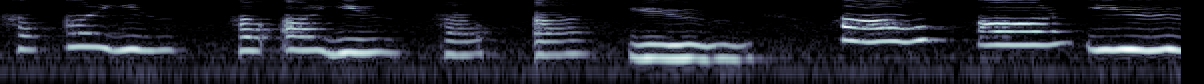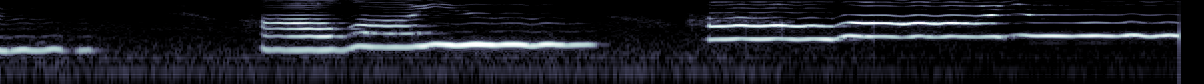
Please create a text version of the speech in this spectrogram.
How are you? How are you? How are you? How are you? How are you? How are you?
